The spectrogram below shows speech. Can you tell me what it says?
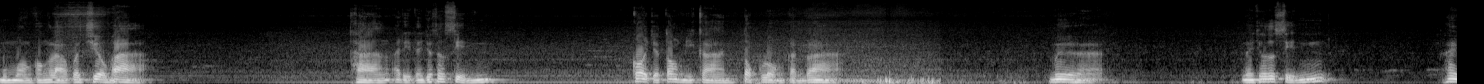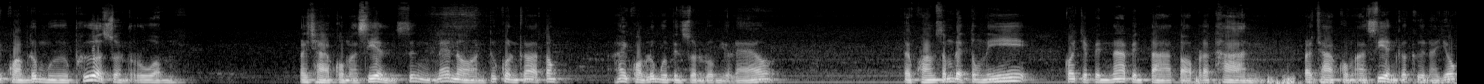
มุมมองของเราก็เชื่อว่า ทางอดีตนายกทักษิณก็จะต้องมีการตกลงกันว่า เมื่อนายกทักษิณให้ความร่วมมือเพื่อส่วนรวม ประชาคมอาเซียน ซึ่งแน่นอนทุกคนก็ต้องให้ความร่วมมือเป็นส่วนรวมอยู่แล้ว แต่ความสำเร็จตรงนี้ก็จะเป็นหน้าเป็นตาต่อประธาน ประชาคมอาเซียนก็คือนายก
